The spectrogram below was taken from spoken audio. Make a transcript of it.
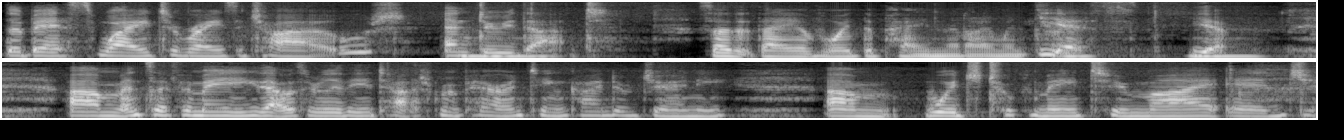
the best way to raise a child and do that. So that they avoid the pain that I went through. Yes. Yeah. Um, and so for me, that was really the attachment parenting kind of journey, um, which took me to my edge.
